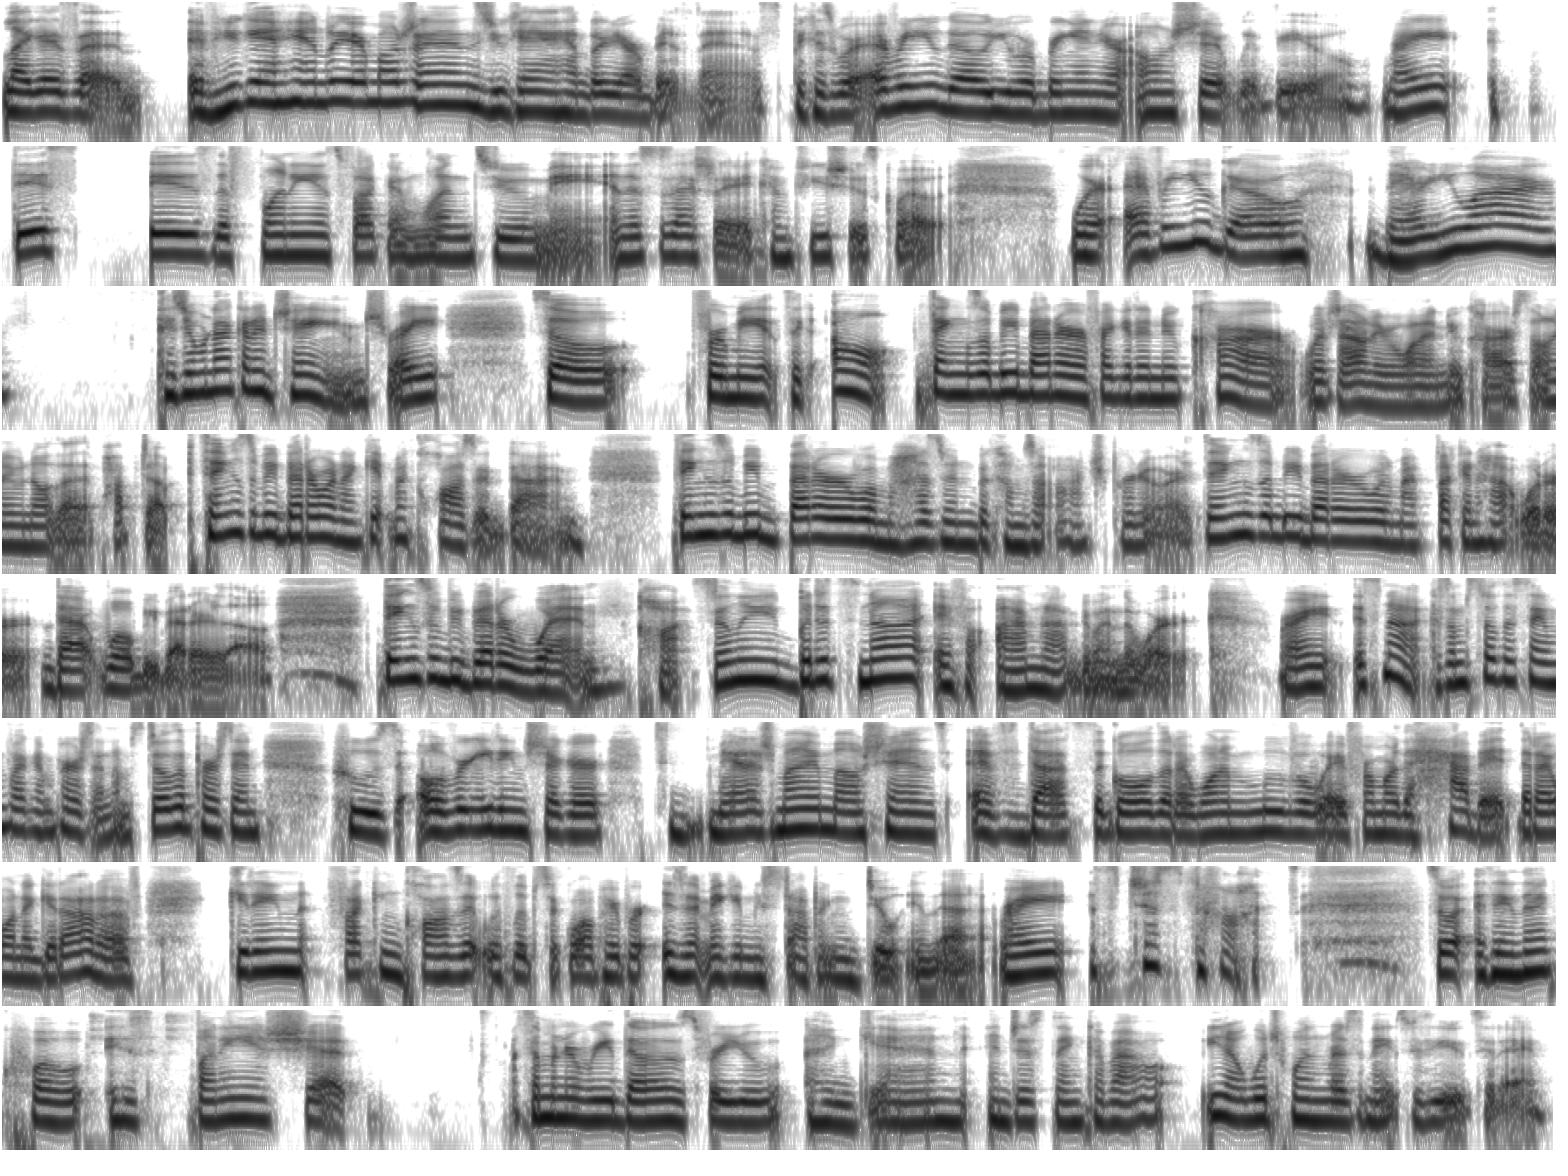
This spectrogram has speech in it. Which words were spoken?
like I said, if you can't handle your emotions, you can't handle your business because wherever you go, you are bringing your own shit with you, right? This is the funniest fucking one to me. And this is actually a Confucius quote. Wherever you go, there you are. Because you're not going to change, right? So for me, it's like, oh, things will be better if I get a new car, which I don't even want a new car. So I don't even know that it popped up. Things will be better when I get my closet done. Things will be better when my husband becomes an entrepreneur. Things will be better when my fucking hot water, that will be better though. Things will be better when constantly, but it's not if I'm not doing the work, right? It's not because I'm still the same fucking person. I'm still the person who's overeating sugar to manage my emotions. If that's the goal that I want to move away from or the habit that I want to get out of, getting fucking closet with lipstick wallpaper isn't making me stopping doing that, right? It's just not. So I think that quote is funny as shit. So I'm going to read those for you again and just think about, you know, which one resonates with you today.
